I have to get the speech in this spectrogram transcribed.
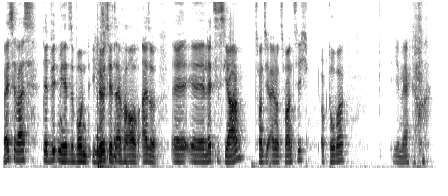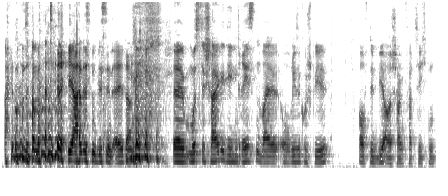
Weißt du was? Das wird mir jetzt so bunt. Ich löse jetzt einfach auf. Also, äh, äh, letztes Jahr, 2021, Oktober, ihr merkt auch, unser Material ist ein bisschen älter, äh, musste Schalke gegen Dresden, weil Hochrisikospiel, auf den Bierausschank verzichten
